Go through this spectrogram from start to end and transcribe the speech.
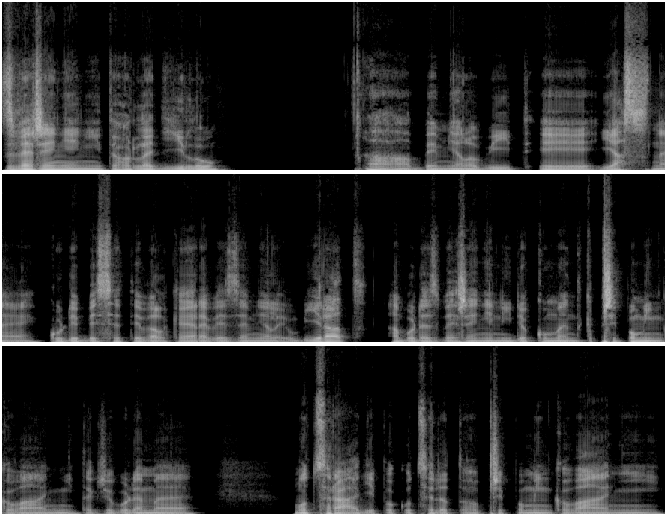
zveřejnění tohohle dílu by mělo být i jasné, kudy by se ty velké revize měly ubírat a bude zveřejněný dokument k připomínkování, takže budeme moc rádi, pokud se do toho připomínkování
